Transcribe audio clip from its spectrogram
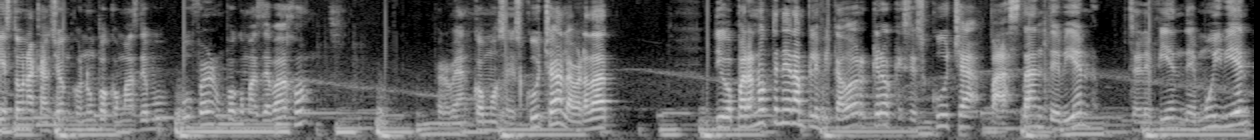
Aquí está una canción con un poco más de buffer, un poco más de bajo. Pero vean cómo se escucha. La verdad, digo, para no tener amplificador, creo que se escucha bastante bien. Se defiende muy bien.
